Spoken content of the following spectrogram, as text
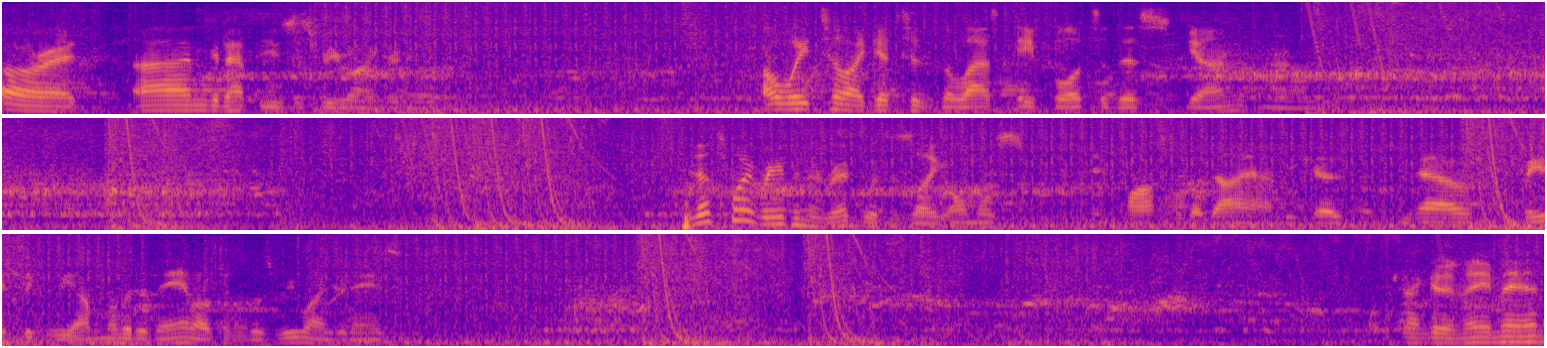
Alright, I'm gonna have to use this rewind grenade. I'll wait till I get to the last eight bullets of this gun. and See, that's why Rave in the Redwoods is like almost impossible to die on because you have basically unlimited ammo because of those rewind grenades. Can I get an amen?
